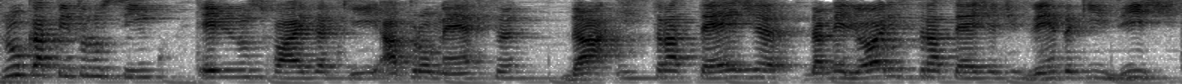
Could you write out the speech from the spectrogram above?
No capítulo 5, ele nos faz aqui a promessa da estratégia, da melhor estratégia de venda que existe,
